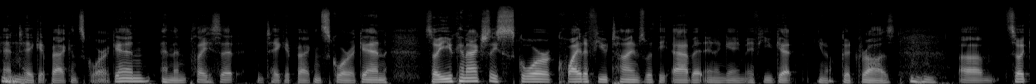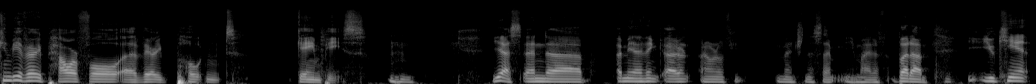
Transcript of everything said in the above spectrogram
and Mhm. take it back and score again and then place it and take it back and score again so you can actually score quite a few times with the abbot in a game if you get you know good draws Mhm. um so it can be a very powerful uh, very potent game piece hmm Yes, and uh, I mean, I think I don't, I don't know if you mentioned this. I, you might have, but um, you can't.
